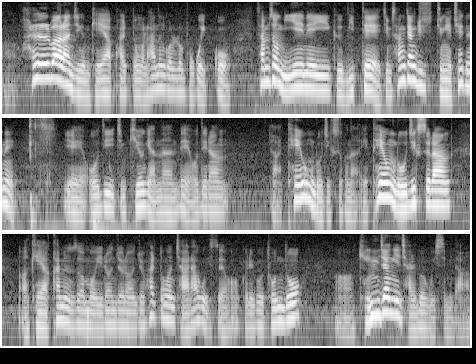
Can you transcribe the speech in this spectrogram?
어, 활발한 지금 계약 활동을 하는 걸로 보고 있고 삼성 ENA 그 밑에 지금 상장 주식 중에 최근에 예 어디 지금 기억이 안 나는데 어디랑 아, 태용 로직스구나. 예, 태용 로직스랑 어, 계약하면서 뭐 이런저런 좀 활동은 잘 하고 있어요. 그리고 돈도 어, 굉장히 잘 벌고 있습니다.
